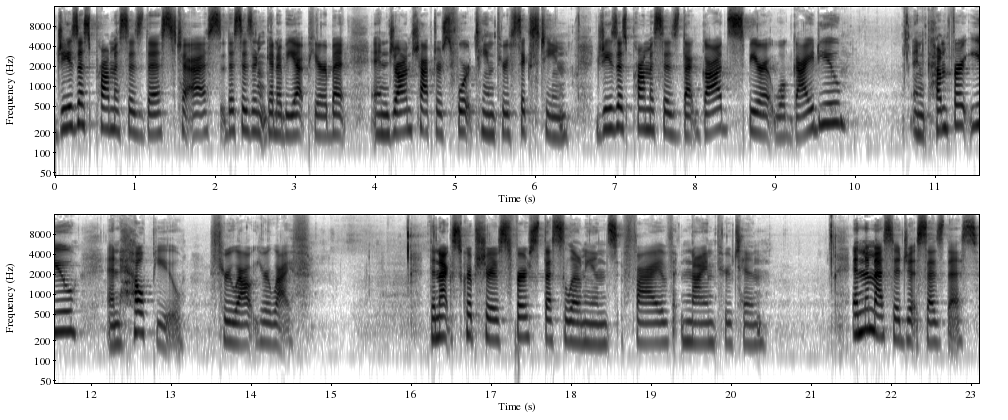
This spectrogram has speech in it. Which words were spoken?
Jesus promises this to us. This isn't going to be up here, but in John chapters 14 through 16, Jesus promises that God's Spirit will guide you and comfort you and help you throughout your life. The next scripture is 1 Thessalonians 5 9 through 10. In the message, it says this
